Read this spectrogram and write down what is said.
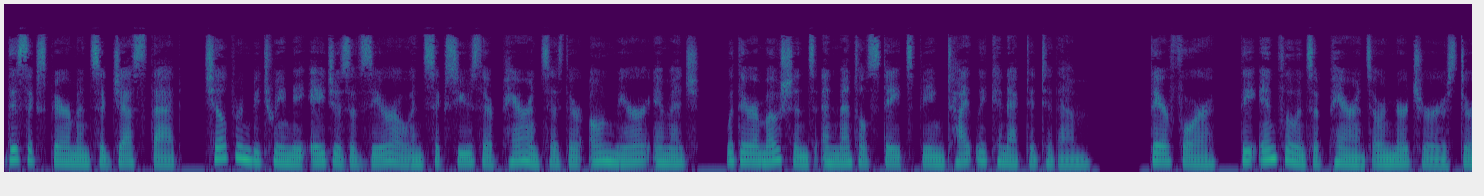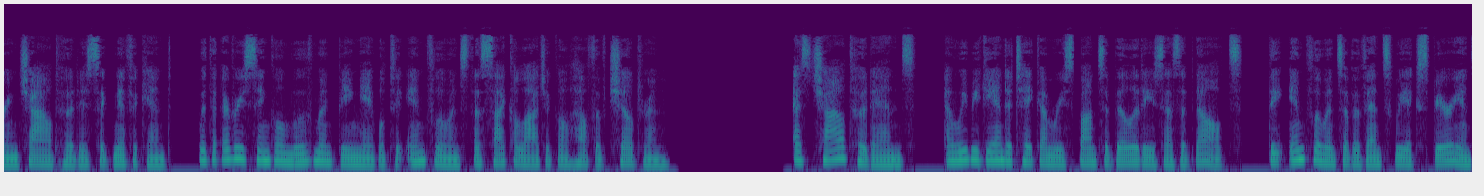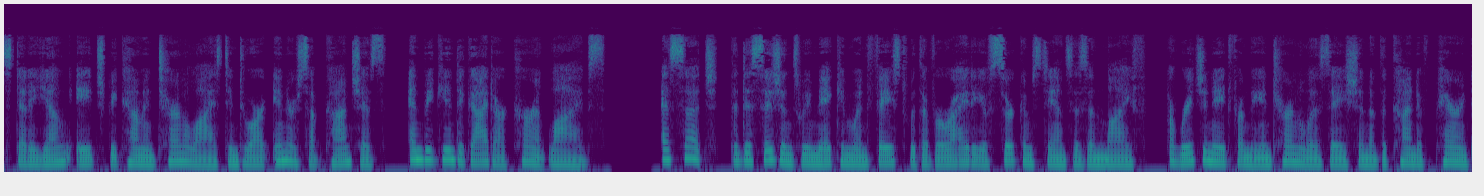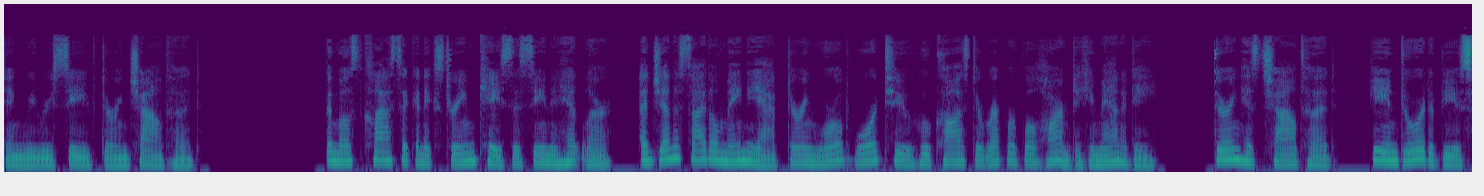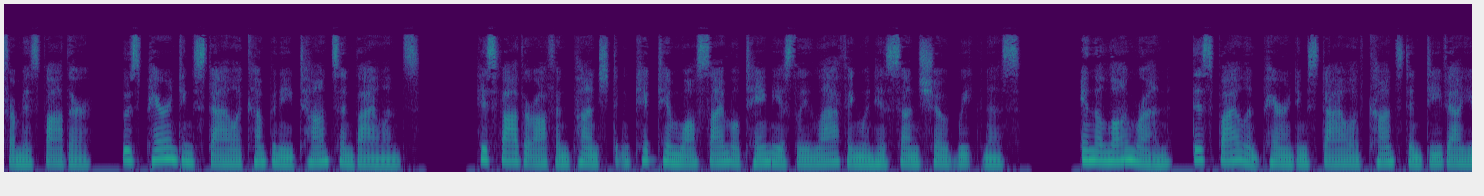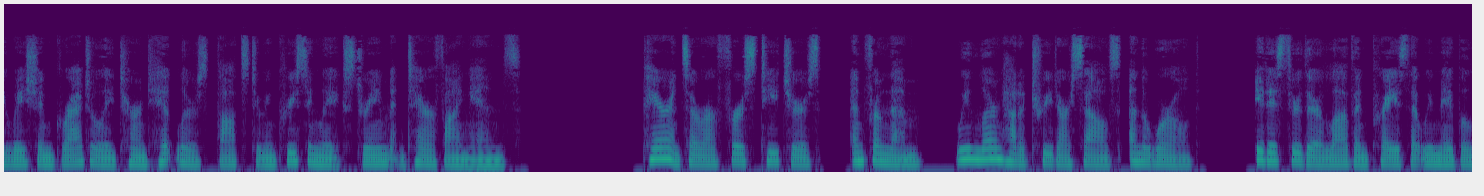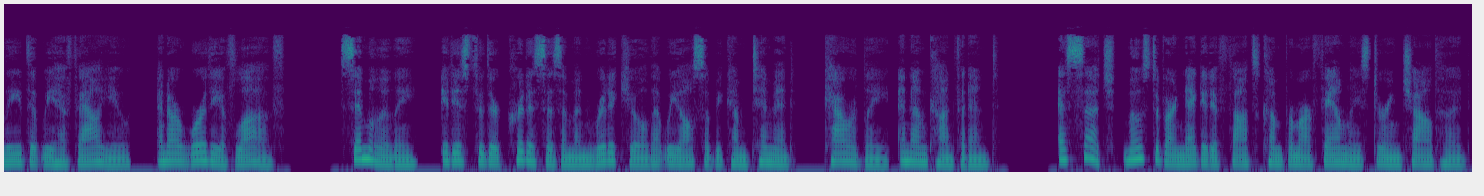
This experiment suggests that, Children between the ages of 0 and 6 use their parents as their own mirror image, with their emotions and mental states being tightly connected to them. Therefore, the influence of parents or nurturers during childhood is significant, with every single movement being able to influence the psychological health of children. As childhood ends, and we begin to take on responsibilities as adults, the influence of events we experienced at a young age become internalized into our inner subconscious and begin to guide our current lives. As such, the decisions we make and when faced with a variety of circumstances in life originate from the internalization of the kind of parenting we received during childhood. The most classic and extreme case is seen in Hitler, a genocidal maniac during World War II who caused irreparable harm to humanity. During his childhood, he endured abuse from his father, whose parenting style accompanied taunts and violence. His father often punched and kicked him while simultaneously laughing when his son showed weakness. In the long run, this violent parenting style of constant devaluation gradually turned Hitler's thoughts to increasingly extreme and terrifying ends. Parents are our first teachers, and from them, we learn how to treat ourselves and the world. It is through their love and praise that we may believe that we have value and are worthy of love. Similarly, it is through their criticism and ridicule that we also become timid, cowardly, and unconfident. As such, most of our negative thoughts come from our families during childhood.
